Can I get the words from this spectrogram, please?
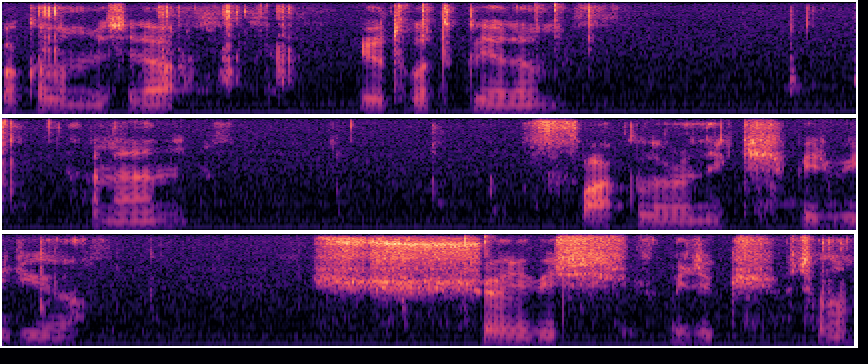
bakalım mesela. YouTube'a tıklayalım. Hemen farklı örnek bir video. Şöyle bir müzik açalım.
